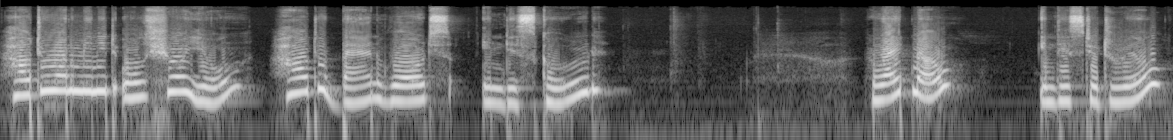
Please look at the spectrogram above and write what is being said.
how to one minute will show you how to ban words in Discord. Right now, in this tutorial,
